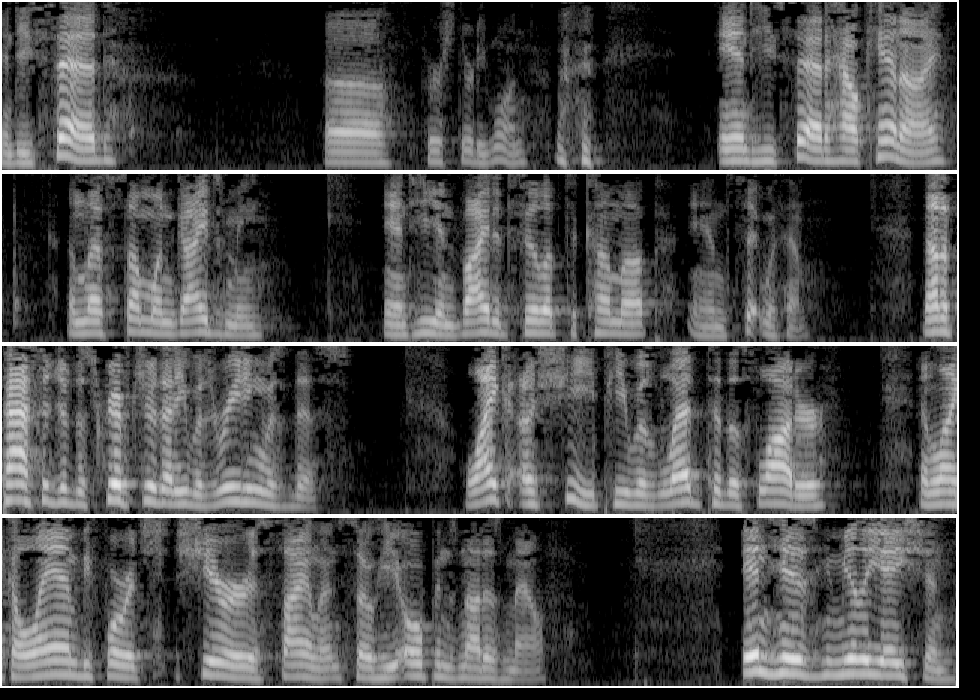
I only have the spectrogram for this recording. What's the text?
And he said, uh, verse 31. and he said, How can I, unless someone guides me? And he invited Philip to come up and sit with him. Now, the passage of the scripture that he was reading was this Like a sheep, he was led to the slaughter, and like a lamb before its shearer is silent, so he opens not his mouth. In his humiliation,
